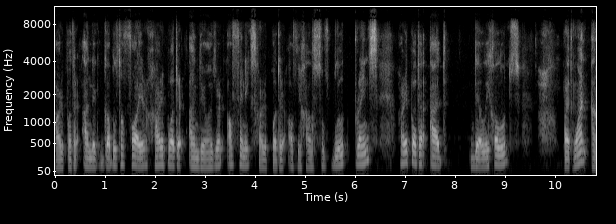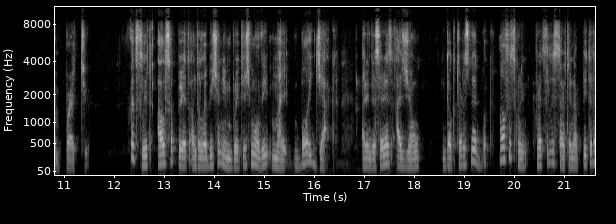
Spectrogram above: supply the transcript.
Harry Potter and the Goblet of Fire, Harry Potter and the Order of Phoenix, Harry Potter of the House of Blood Prince, Harry Potter at Deathly Hallows, Part 1 and Part 2. Radcliffe also appeared on television in British movie My Boy Jack and in the series as young Doctor's Notebook. Off screen, Radcliffe started at Peter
